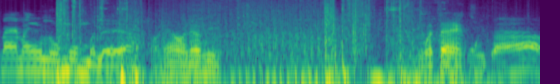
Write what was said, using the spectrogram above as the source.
แม่ไม่รู้มุมหมดเลยอะ เอาแล้วเอาแล้วพี่ หัวแตกอุ้ยแล้ว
